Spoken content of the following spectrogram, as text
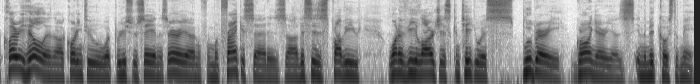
Clarry Hill, and uh, according to what producers say in this area, and from what Frank has said, is uh, this is probably one of the largest contiguous blueberry growing areas in the mid-coast of Maine.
